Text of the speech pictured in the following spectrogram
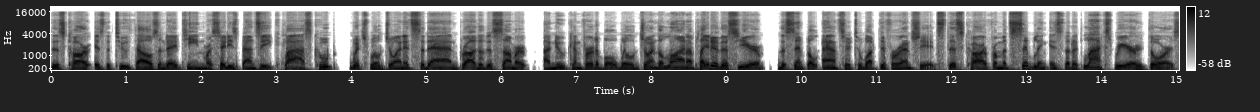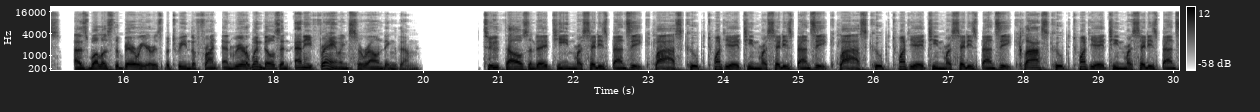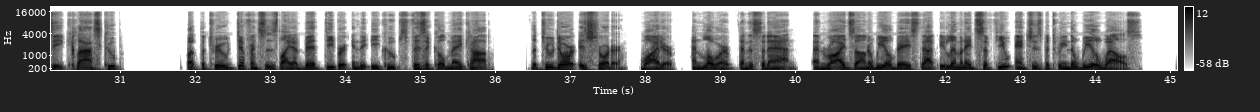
This car is the 2018 Mercedes-Benz E-Class Coupe, which will join its sedan brother this summer. A new convertible will join the lineup later this year. The simple answer to what differentiates this car from its sibling is that it lacks rear doors, as well as the barriers between the front and rear windows and any framing surrounding them. 2018 Mercedes-Benz E-Class Coupe 2018 Mercedes-Benz E-Class Coupe 2018 Mercedes-Benz E-Class Coupe 2018 Mercedes-Benz E-Class Coupe But the true differences lie a bit deeper in the E-Coupe's physical makeup. The two-door is shorter, wider, and lower than the sedan, and rides on a wheelbase that eliminates a few inches between the wheel wells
